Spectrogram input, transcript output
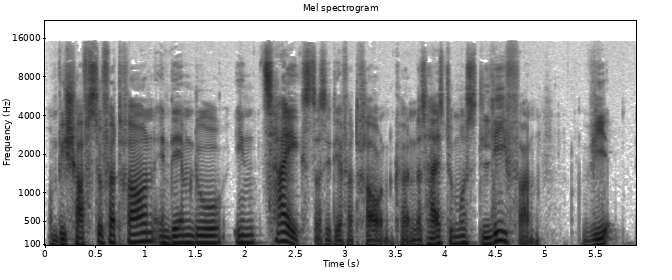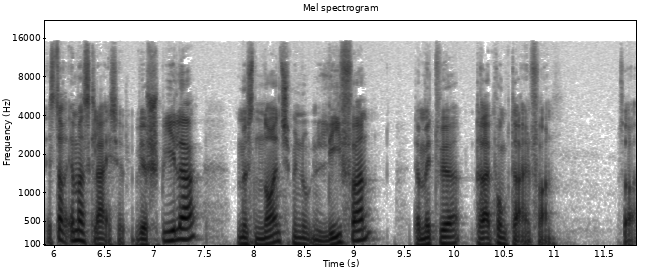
Und wie schaffst du Vertrauen? Indem du ihnen zeigst, dass sie dir vertrauen können. Das heißt, du musst liefern. Wie, ist doch immer das Gleiche. Wir Spieler müssen 90 Minuten liefern, damit wir drei Punkte einfahren. So,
